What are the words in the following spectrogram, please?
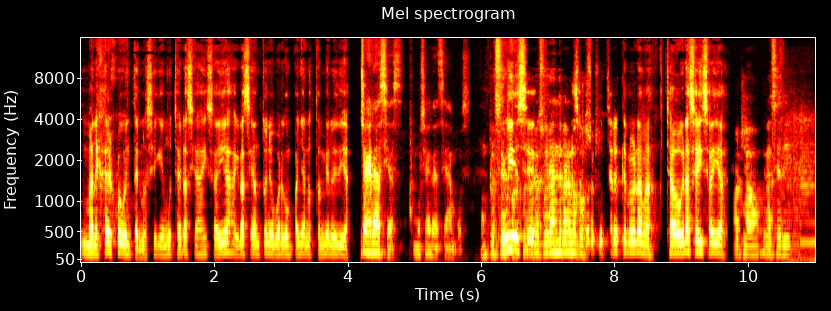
manejar el juego interno. Así que muchas gracias a Isaías, gracias Antonio por acompañarnos también hoy día. Muchas gracias, muchas gracias a ambos. Un placer, Cuídense. un abrazo grande para los Gracias dos. por escuchar este programa. Chao, gracias Isaías. Chao, chao, gracias a ti.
